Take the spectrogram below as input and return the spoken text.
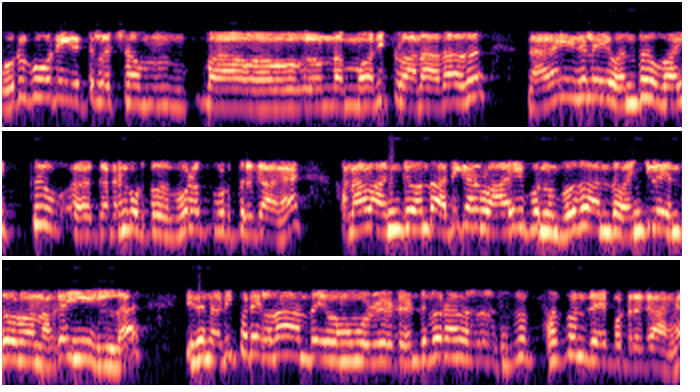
ஒரு கோடி எட்டு லட்சம் மதிப்பிலான அதாவது நகைகளை வந்து வைத்து கடன் கொடுத்தது போல கொடுத்திருக்காங்க. ஆனால் அங்க வந்து அதிகாரிகள் ஆய்வு பண்ணும்போது அந்த வங்கியில எந்த ஒரு நகையும் இல்லை. இதன் அடிப்படையில தான் அந்த இவங்க ரெண்டு பேரும் சஸ்பெண்ட் செய்யப்பட்டிருக்காங்க.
